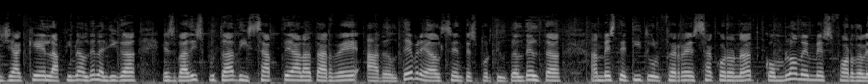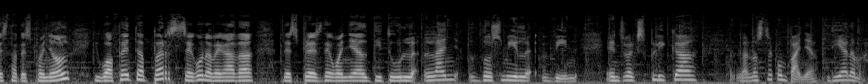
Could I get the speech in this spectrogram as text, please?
ja que la final de la Lliga es va disputar dissabte a la tarda a Deltebre, al Centre Esportiu del Delta. Amb este títol, Ferrer s'ha coronat com l'home més fort de l'estat espanyol i ho ha fet per segona vegada després de guanyar el títol l'any 2020. Ens ho explica la nostra companya, Diana Mar.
